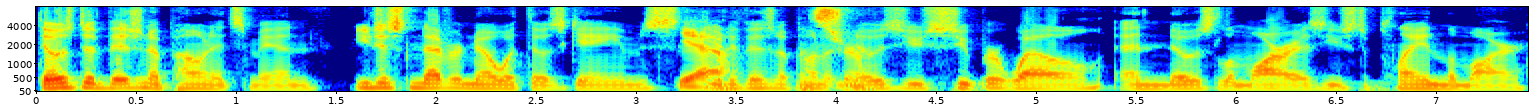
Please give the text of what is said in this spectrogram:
those division opponents, man, you just never know what those games. Yeah, your division opponent knows you super well and knows Lamar is used to playing Lamar.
